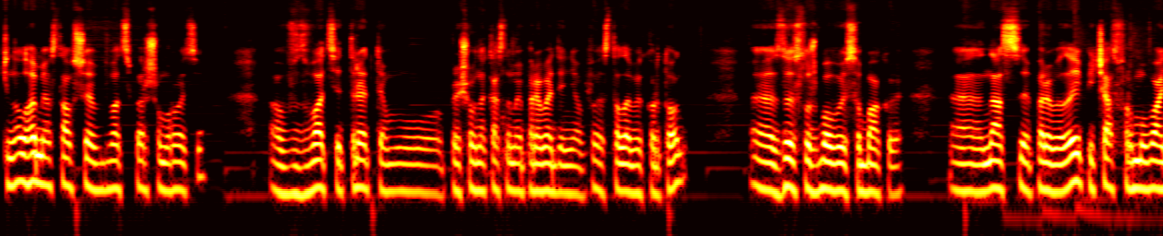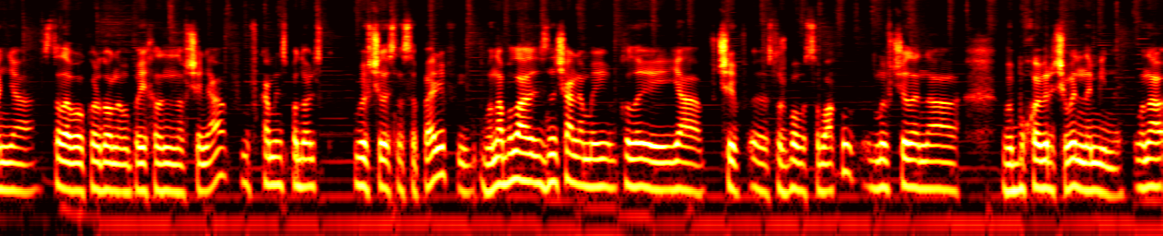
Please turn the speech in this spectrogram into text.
Кінологом я став ще в 21-му році. В 23-му прийшов наказ на моє переведення в сталевий кордон е, з службовою собакою. Е, Нас перевели під час формування сталевого кордону. Ми поїхали на навчання в- Кам'янськ-Подольськ. Вивчились на саперів. І вона була ізначально, коли я вчив е, службову собаку, ми вчили на вибухові речовини на міни. Вона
